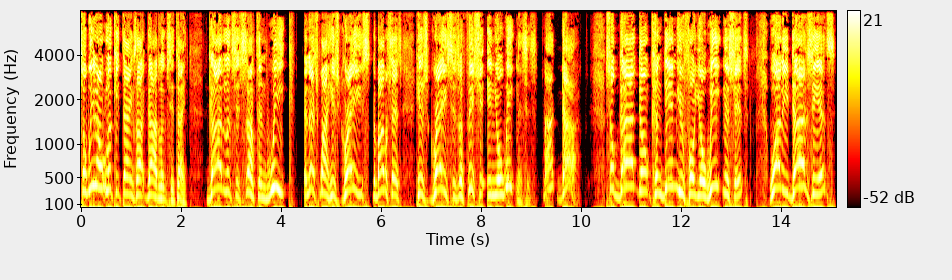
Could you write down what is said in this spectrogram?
So we don't look at things like God looks at things. God looks at something weak, and that's why His grace, the Bible says, His grace is efficient in your weaknesses. My God. So God don't condemn you for your weaknesses. What he does is,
